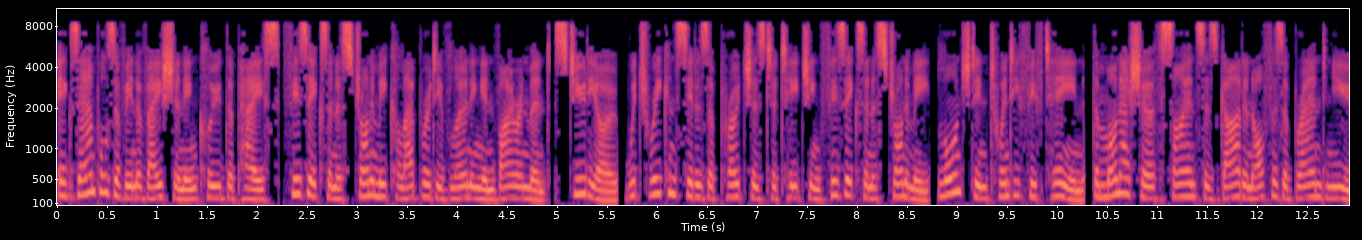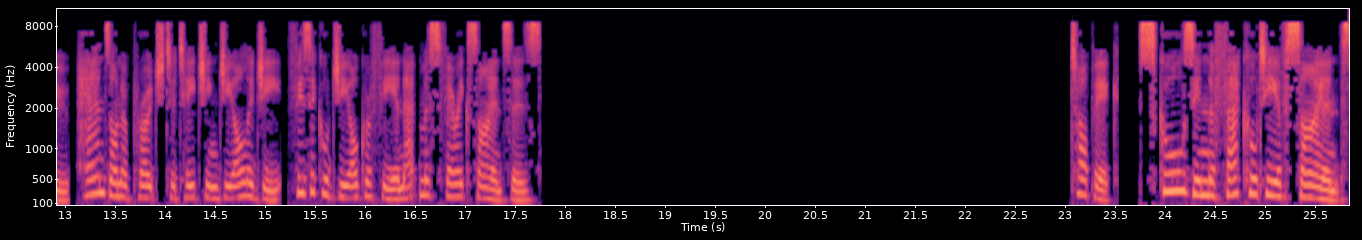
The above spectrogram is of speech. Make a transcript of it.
Examples of innovation include the PACE Physics and Astronomy Collaborative Learning Environment Studio, which reconsiders approaches to teaching physics and astronomy. Launched in 2015, the Monash Earth Sciences Garden offers a brand new, hands-on approach to teaching geology, physical geography and atmospheric sciences. Schools in the Faculty of Science.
